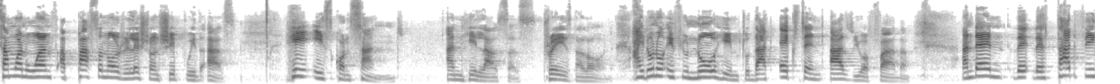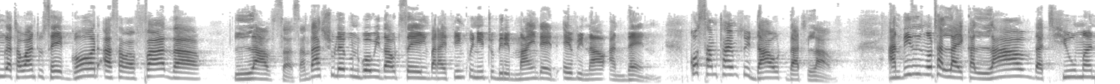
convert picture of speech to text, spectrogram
someone who wants a personal relationship with us. He is concerned and He loves us. Praise the Lord. I don't know if you know Him to that extent as your Father. And then the, the third thing that I want to say God, as our Father, loves us. And that should even go without saying, but I think we need to be reminded every now and then. Because sometimes we doubt that love. And this is not a, like a love that human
